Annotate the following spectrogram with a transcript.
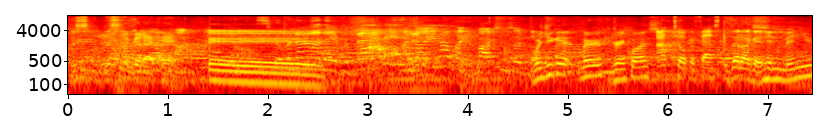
This, this is a good IPA. Hey. What'd you get, Mary, drink-wise? Oktoberfest. Is that like a hidden menu?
